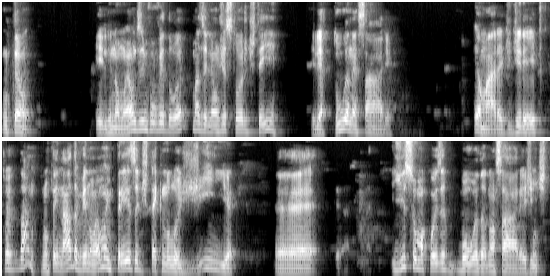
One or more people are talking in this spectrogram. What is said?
então, ele não é um desenvolvedor, mas ele é um gestor de TI. Ele atua nessa área é uma área de direito que não tem nada a ver, não é uma empresa de tecnologia. É, isso é uma coisa boa da nossa área. A gente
